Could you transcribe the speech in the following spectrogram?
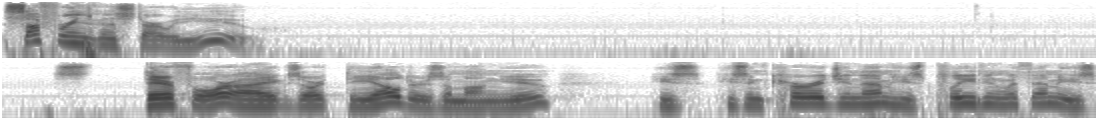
suffering is going to start with you. Therefore, I exhort the elders among you. He's, he's encouraging them, he's pleading with them, he's,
